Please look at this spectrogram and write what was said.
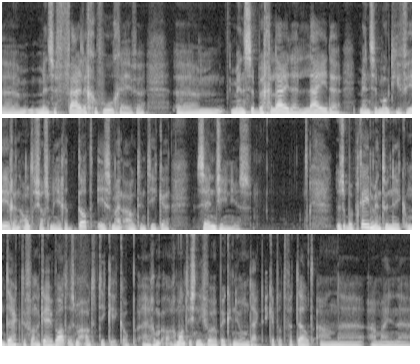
um, mensen veilig gevoel geven, ehm, mensen begeleiden, leiden, mensen motiveren, enthousiasmeren, dat is mijn authentieke Zen Genius. Dus op een gegeven moment toen ik ontdekte van oké, wat is mijn authentieke ik? Op romantisch niveau heb ik het nu ontdekt. Ik heb dat verteld aan, uh, aan mijn uh,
